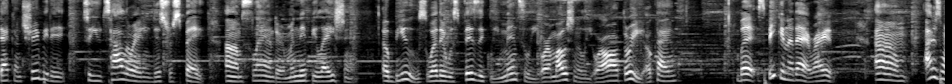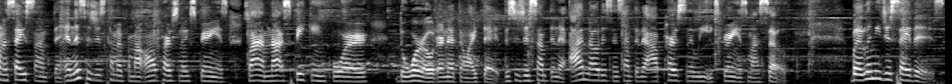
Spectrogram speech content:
that contributed to you tolerating disrespect, um, slander, manipulation, abuse, whether it was physically, mentally, or emotionally, or all three, okay? But speaking of that, right? Um, I just want to say something, and this is just coming from my own personal experience. So I am not speaking for the world or nothing like that. This is just something that I noticed and something that I personally experienced myself. But let me just say this.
